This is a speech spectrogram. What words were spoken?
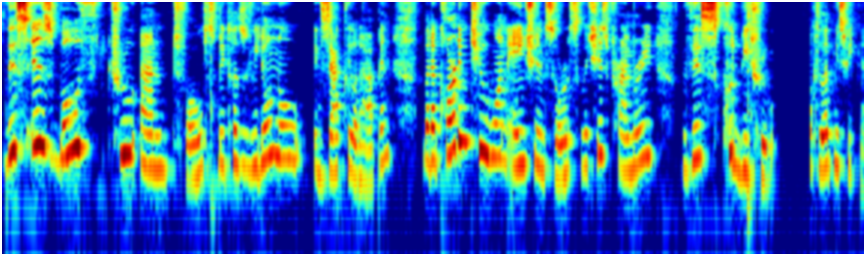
this is both true and false because we don't know exactly what happened. But according to one ancient source, which is primary, this could be true. Okay, let me speak now.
